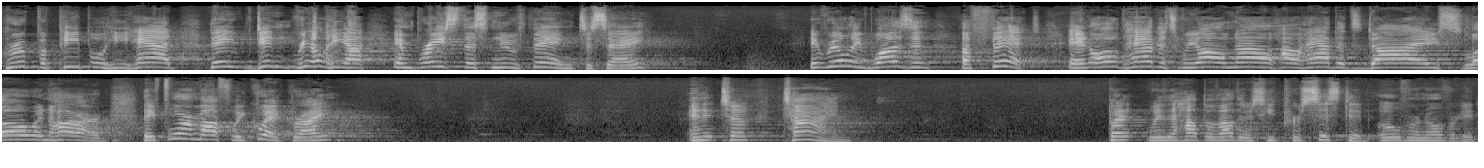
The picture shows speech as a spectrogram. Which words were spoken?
group of people he had, they didn't really uh, embrace this new thing to say. It really wasn't a fit. And old habits, we all know how habits die slow and hard. They form awfully quick, right? And it took time. But with the help of others, he persisted over and over again,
